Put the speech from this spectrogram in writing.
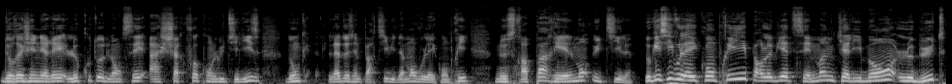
de régénérer le couteau de lancer à chaque fois qu'on l'utilise, donc la deuxième partie, évidemment, vous l'avez compris, ne sera pas réellement utile. Donc ici, vous l'avez compris, par le biais de ces mains de caliban, le but,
